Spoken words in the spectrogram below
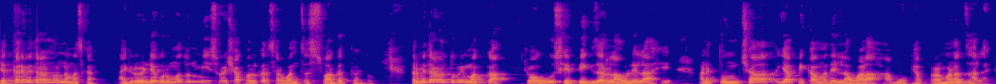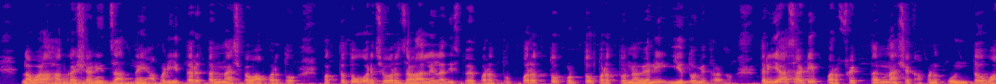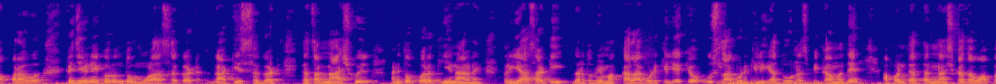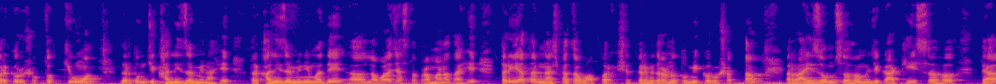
शेतकरी मित्रांनो नमस्कार. ॲग्रो इंडिया गुरुमधून मी सुरेश अकोलकर सर्वांचं स्वागत करतो. तर मित्रांनो तुम्ही मक्का किंवा ऊस हे पीक जर लावलेलं आहे आणि तुमच्या या पिकामध्ये लवाळा हा मोठ्या प्रमाणात झाला आहे लवाळा हा कशाने जात नाही. आपण इतर तणनाशकं वापरतो. फक्त तो वरचेवर जळालेला दिसतोय परंतु परत तो फुटतो परत तो नव्याने येतो मित्रांनो. तर यासाठी परफेक्ट तणनाशक आपण कोणतं वापरावं? की जेणेकरून तो मुळासगट गाठी सगट त्याचा नाश होईल आणि तो परत येणार नाही. तर यासाठी जर तुम्ही मक्का लागवड केली आहे किंवा ऊस लागवड केली या दोनच पिकामध्ये आपण त्या तणनाशकाचा वापर करू शकतो किंवा जर तुमची खाली जमीन आहे तर खाली जमिनीमध्ये अ, लवाळ जास्त प्रमाणात आहे तरी या तणनाशकाचा वापर शेतकरी मित्रांनो तुम्ही करू शकता. रायझोमसह म्हणजे गाठीसह त्या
